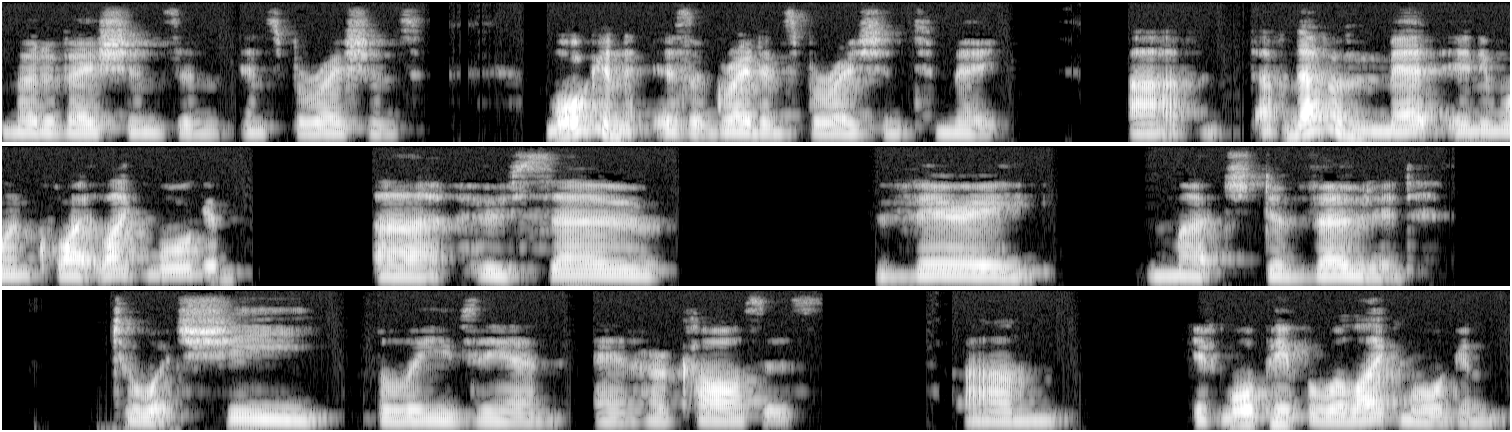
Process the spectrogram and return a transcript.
motivations and inspirations, Morgan is a great inspiration to me. Uh, I've never met anyone quite like Morgan, uh, who's so very much devoted to what she believes in and her causes. Um, if more people were like Morgan,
